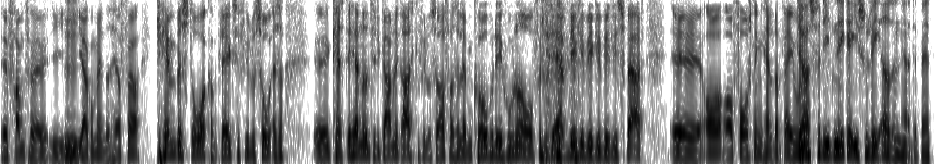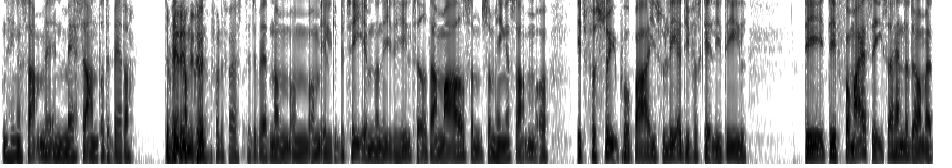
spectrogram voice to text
øh, fremfører i, mm. i argumentet her før. Kæmpe store, komplekse filosofer. Altså, øh, kast det her ned til de gamle græske filosofer, og så lad dem koge på det i 100 år, fordi det er virkelig, virkelig virkelig, virkelig svært, øh, og, og forskningen halter bagud. Det er også fordi, den ikke er isoleret, den her debat. Den hænger sammen med en masse andre debatter. Debatten Jamen, det om køn, for det første. Debatten om, om, om LGBT-emnerne i det hele taget. Der er meget, som, som hænger sammen, og et forsøg på bare at isolere de forskellige dele. Det, det for mig at se, så handler det om, at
